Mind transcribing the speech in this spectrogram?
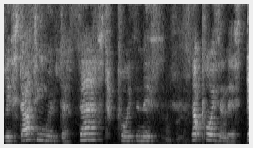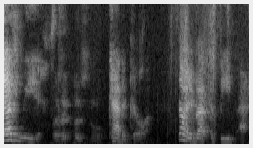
We're starting with the first poisonous, not poisonous, deadliest caterpillar. Sorry about the feedback.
